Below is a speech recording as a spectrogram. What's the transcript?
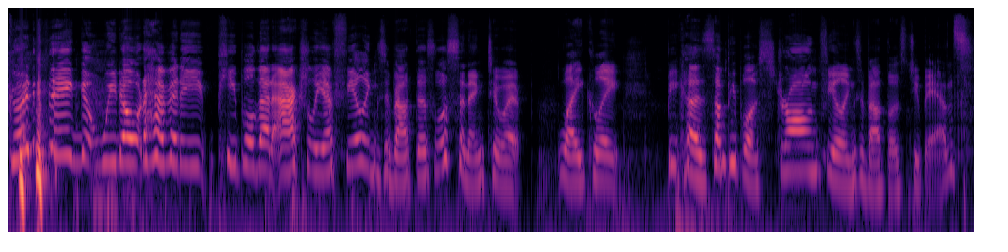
Good thing we don't have any people that actually have feelings about this listening to it, likely. Because some people have strong feelings about those two bands.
